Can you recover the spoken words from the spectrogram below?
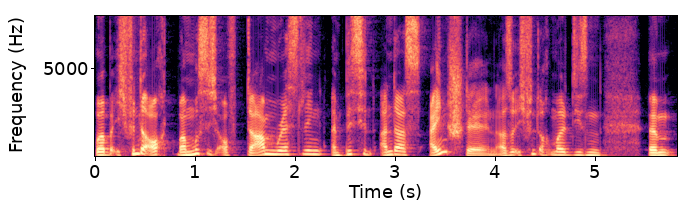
Aber ich finde auch, man muss sich auf Damenwrestling ein bisschen anders einstellen. Also ich finde auch immer diesen, ähm,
